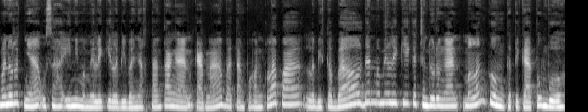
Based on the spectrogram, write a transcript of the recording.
Menurutnya, usaha ini memiliki lebih banyak tantangan karena batang pohon kelapa lebih tebal dan memiliki kecenderungan melengkung ketika tumbuh.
